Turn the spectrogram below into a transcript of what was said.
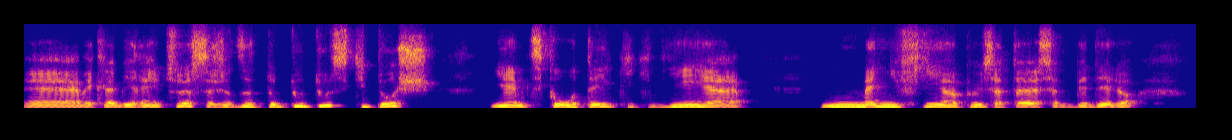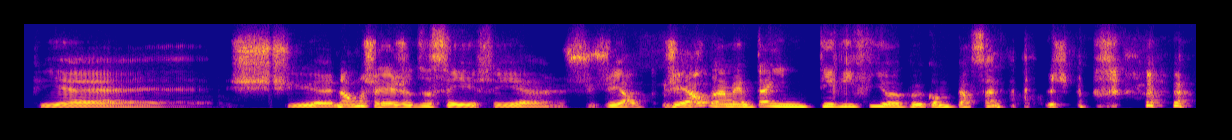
euh, avec Labyrinthus, je veux dire, tout, ce qui touche, il y a un petit côté qui, vient magnifier un peu cette, cette BD-là. Puis je suis. Euh, non, je, je veux dire, c'est. Euh, j'ai hâte. J'ai hâte, mais en même temps, il me terrifie un peu comme personnage.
